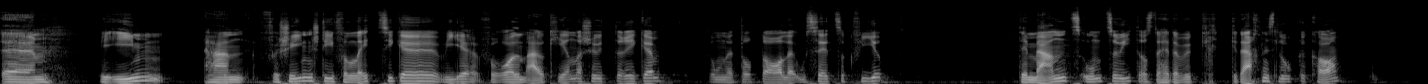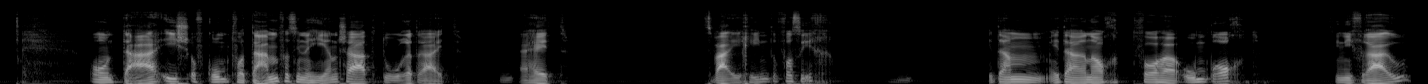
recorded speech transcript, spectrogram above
ähm, bei ihm haben verschiedenste Verletzungen, wie vor allem auch Gehirnerschütterungen, zu einem totalen Aussetzer geführt. Demenz und so weiter. Also der hat er wirklich Gedächtnislücken gehabt. Und der ist aufgrund von dem, von seinen Hirnschäden, durchgedreht. Er hat zwei Kinder von sich in, dem, in dieser Nacht vorher umgebracht. Seine Frau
